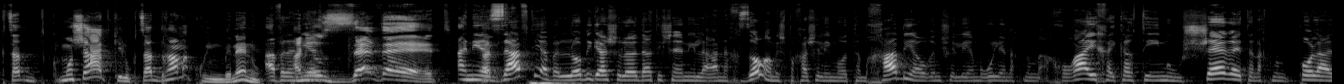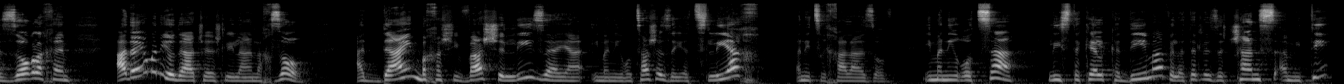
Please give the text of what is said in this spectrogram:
קצת כמו שאת, כאילו, קצת דרמה קווין בינינו. אבל אני אני עוזבת! אני אז- עזבתי, אבל לא בגלל שלא ידעתי שאין לי לאן לחזור. המשפחה שלי מאוד תמכה בי, ההורים שלי אמרו לי, אנחנו מאחורייך, העיקר תהיי מאושרת, אנחנו פה לעזור לכם. עד היום אני יודעת שיש לי לאן לחזור. עדיין בחשיבה שלי זה היה, אם אני רוצה שזה יצליח, אני צריכה לעזוב. אם אני רוצה להסתכל קדימה ולתת לזה צ'אנס אמיתי,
